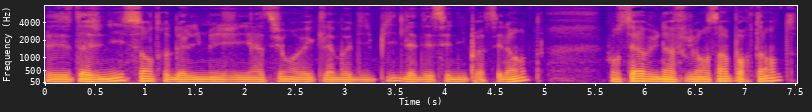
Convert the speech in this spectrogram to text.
Les États-Unis, centre de l'imagination avec la mode hippie de la décennie précédente, conservent une influence importante,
